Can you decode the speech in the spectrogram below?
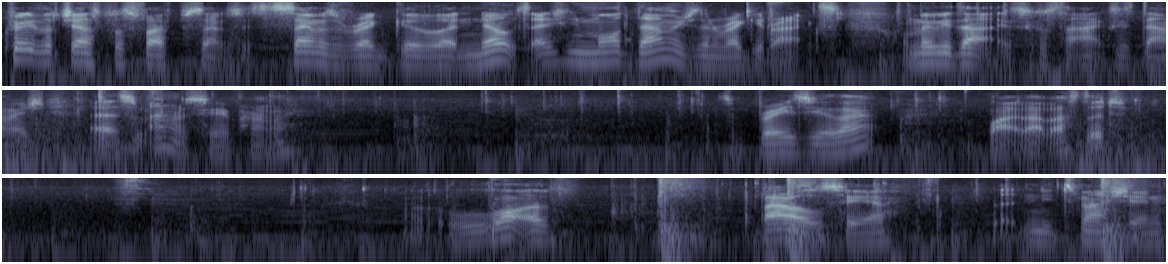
Critical chance plus 5%, so it's the same as a regular... No, it's actually more damage than a regular axe. Or maybe that is because the axe is damaged. Uh, some arrows here, apparently. There's a brazier there. Like that bastard. There's a lot of barrels here that need smashing.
